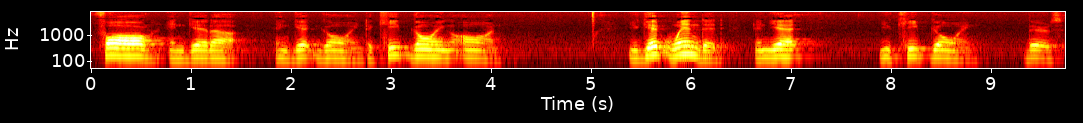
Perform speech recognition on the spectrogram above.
fall and get up and get going, to keep going on. You get winded, and yet you keep going there's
